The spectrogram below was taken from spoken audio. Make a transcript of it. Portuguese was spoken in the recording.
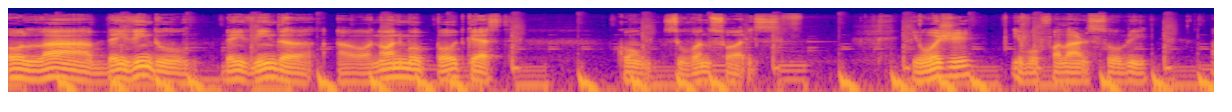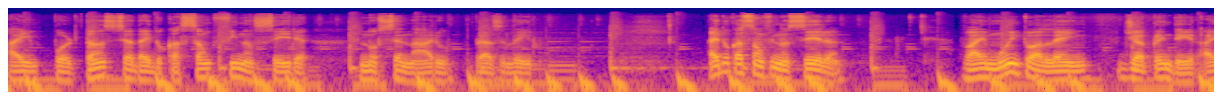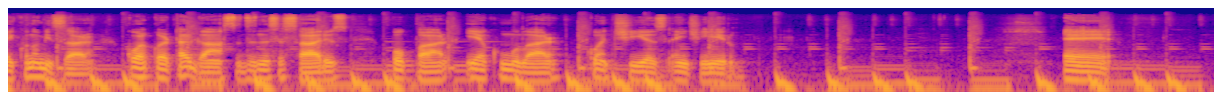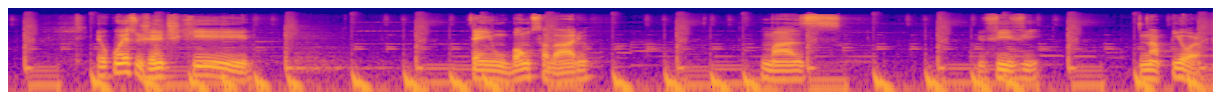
Olá, bem-vindo, bem-vinda ao Anônimo Podcast com Silvano Soares. E hoje eu vou falar sobre a importância da educação financeira no cenário brasileiro. A educação financeira vai muito além de aprender a economizar, cortar gastos desnecessários, poupar e acumular quantias em dinheiro. É, eu conheço gente que tem um bom salário, mas vive na pior.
